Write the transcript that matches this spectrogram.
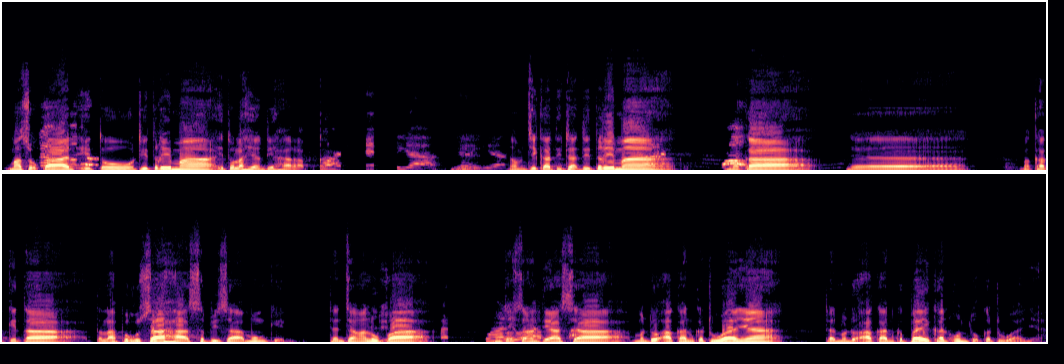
masukan itu diterima, itulah yang diharapkan. Iya. Namun jika tidak diterima, maka ya, maka kita telah berusaha sebisa mungkin dan jangan lupa untuk senantiasa mendoakan keduanya dan mendoakan kebaikan untuk keduanya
